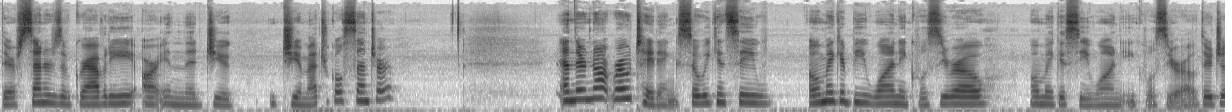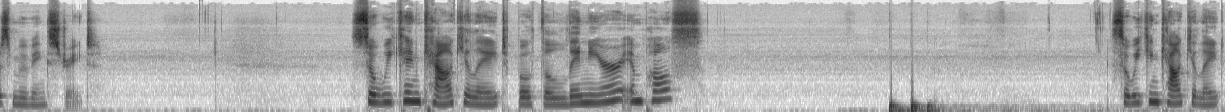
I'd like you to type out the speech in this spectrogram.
their centers of gravity are in the ge geometrical center. And they're not rotating, so we can say omega b1 equals 0, omega c1 equals 0. They're just moving straight. So we can calculate both the linear impulse. So we can calculate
